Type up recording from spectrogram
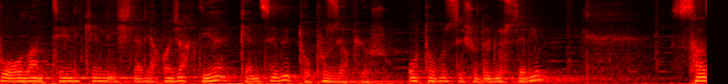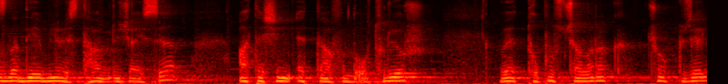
bu olan tehlikeli işler yapacak diye kendisine bir topuz yapıyor. O topuzu size şurada göstereyim. Sazda diyebiliriz tabiri caizse ateşin etrafında oturuyor ve topuz çalarak çok güzel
